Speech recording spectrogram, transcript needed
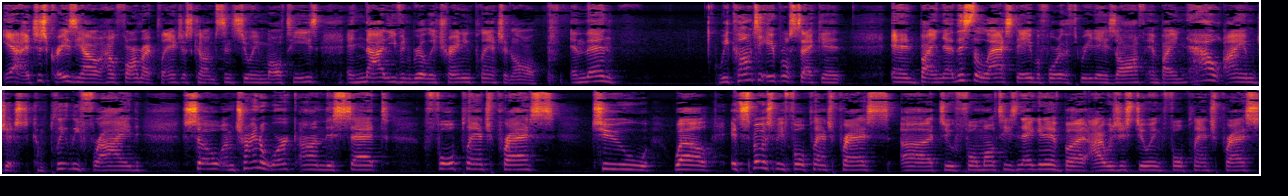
yeah, it's just crazy how, how far my planche has come since doing Maltese and not even really training planche at all. And then we come to April 2nd, and by now, this is the last day before the three days off, and by now I am just completely fried. So I'm trying to work on this set, full planche press to, well, it's supposed to be full planche press uh, to full Maltese negative, but I was just doing full planche press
